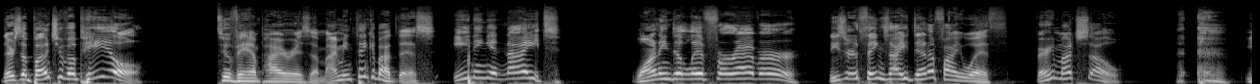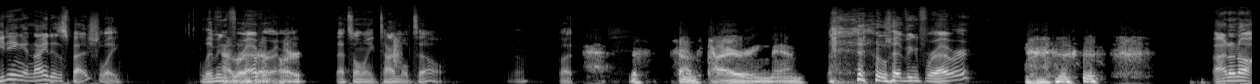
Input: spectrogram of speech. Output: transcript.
there's a bunch of appeal to vampirism. I mean, think about this: eating at night, wanting to live forever. These are things I identify with very much so. eating at night, especially living I forever. I mean, that's only time will tell. You know, but Sounds tiring, man. living forever. I don't know.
